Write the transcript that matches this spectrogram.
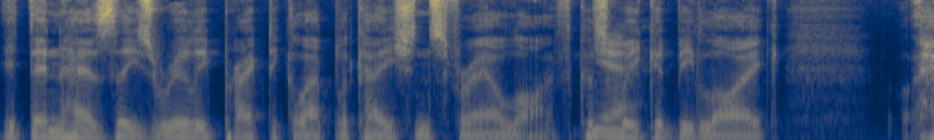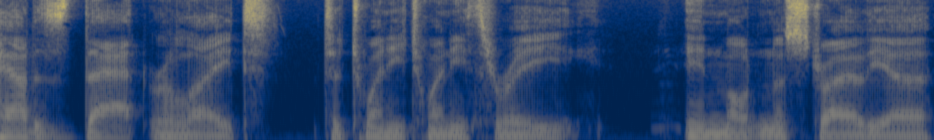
it then has these really practical applications for our life because Yeah. we could be like, how does that relate to 2023 in modern Australia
